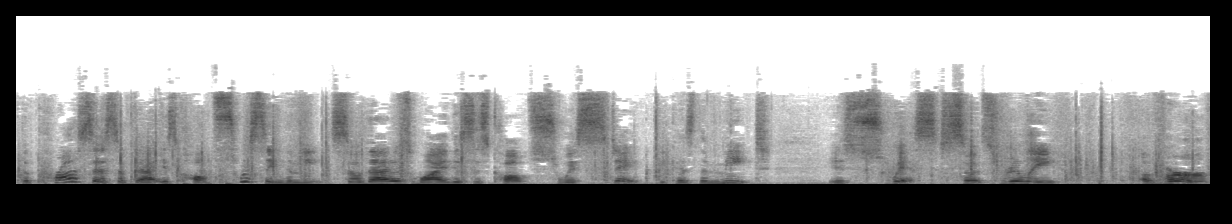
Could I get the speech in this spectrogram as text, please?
the process of that is called Swissing the meat. So that is why this is called Swiss steak, because the meat is Swissed. So it's really a verb.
